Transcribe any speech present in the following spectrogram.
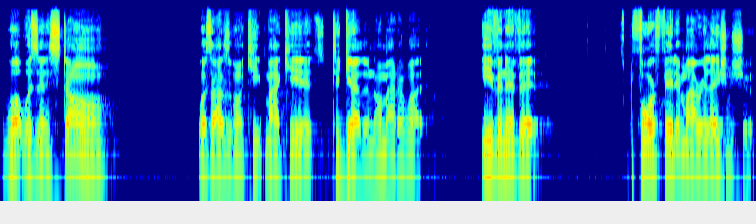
what was in stone was I was going to keep my kids together no matter what, even if it forfeited my relationship.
